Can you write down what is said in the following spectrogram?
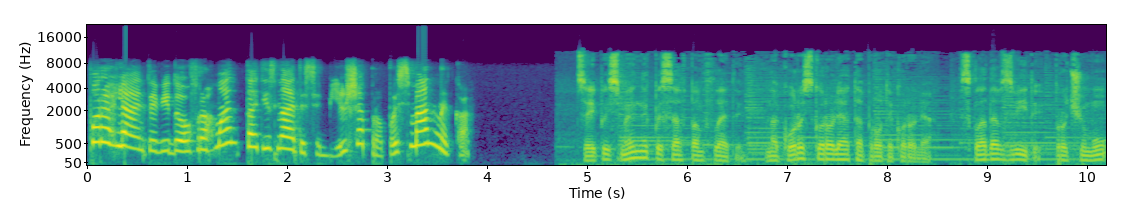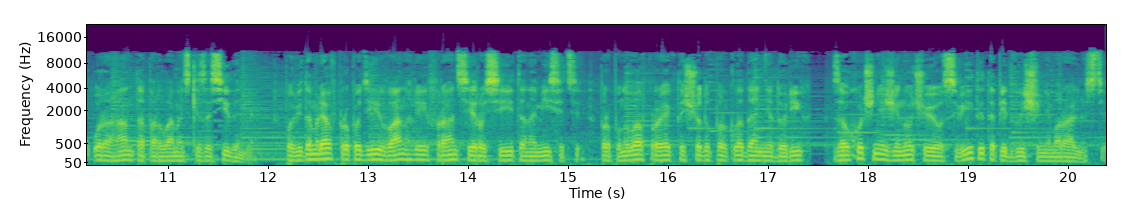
Перегляньте відеофрагмент та дізнайтеся більше про письменника. Цей письменник писав памфлети на користь короля та проти короля, складав звіти про чуму, ураган та парламентські засідання, повідомляв про події в Англії, Франції, Росії та на місяці, пропонував проекти щодо прокладання доріг, заохочення жіночої освіти та підвищення моральності,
